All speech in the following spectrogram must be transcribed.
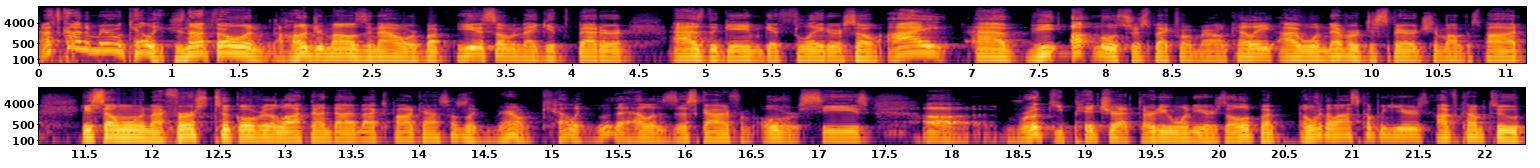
That's kind of Merrill Kelly. He's not throwing 100 miles an hour, but he is someone that gets better as the game gets later. So I have the utmost respect for Merrill Kelly. I will never disparage him on this pod. He's someone when I first took over the Locked On Diamondbacks podcast, I was like, Merrill Kelly, who the hell is this guy from overseas? Uh, rookie pitcher at 31 years old. But over the last couple years, I've come to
